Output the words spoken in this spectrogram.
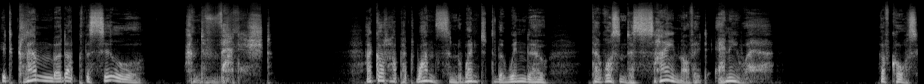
it clambered up the sill and vanished. I got up at once and went to the window. There wasn't a sign of it anywhere. Of course,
